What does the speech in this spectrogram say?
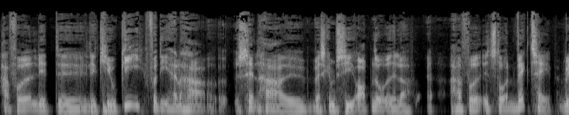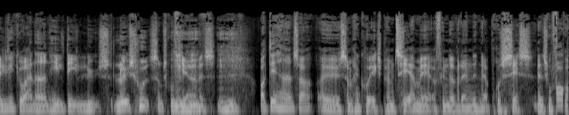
har fået lidt, øh, lidt kirurgi, fordi han har selv har, øh, hvad skal man sige, opnået eller øh, har fået et stort vægttab, hvilket gjorde, at han havde en hel del lys, løs hud, som skulle fjernes. Mm-hmm. Og det havde han så, øh, som han kunne eksperimentere med og finde ud af, hvordan den her proces den skulle foregå.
